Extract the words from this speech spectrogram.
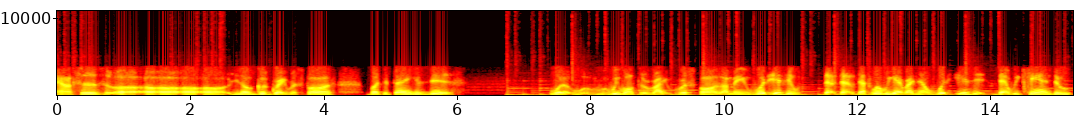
answers, uh, uh, uh, uh you know, good great response. But the thing is this: what we want the right response. I mean, what is it that, that that's where we at right now. What is it that we can do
